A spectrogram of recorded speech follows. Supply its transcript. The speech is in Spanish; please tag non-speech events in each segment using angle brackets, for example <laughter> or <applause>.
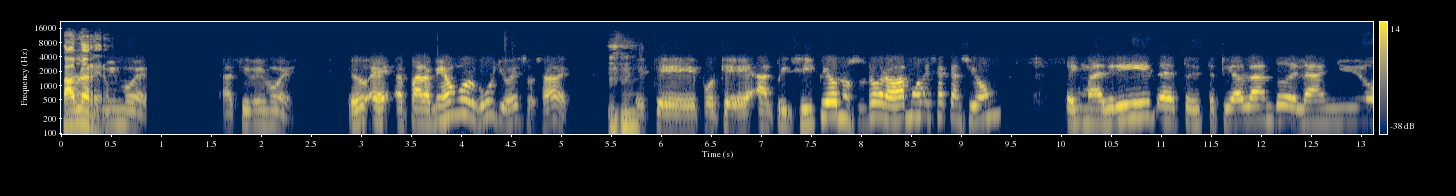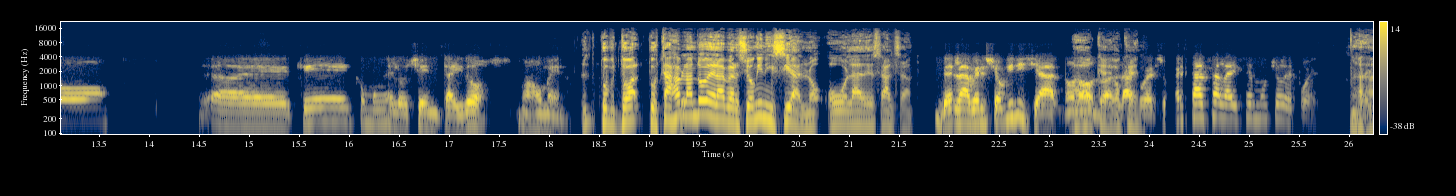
Pablo Herrero. Así mismo es. Así mismo es. Eso, eh, para mí es un orgullo eso, ¿sabes? Este, porque al principio nosotros grabamos esa canción en Madrid, eh, te, estoy hablando del año eh, que como en el 82, más o menos, Tú, tú- tú estás hablando de la versión inicial, ¿no? O la de salsa. de la versión inicial, no, Ah, no, ok, la, versión en salsa la hice mucho después,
